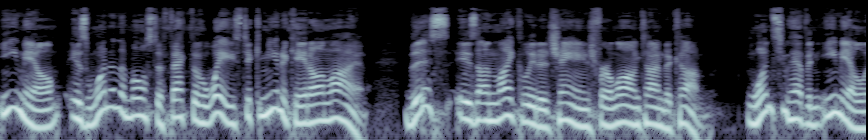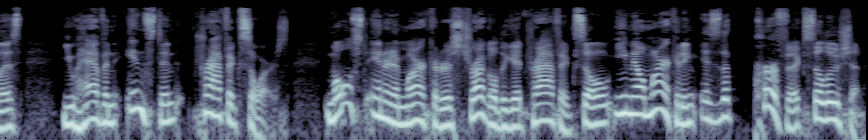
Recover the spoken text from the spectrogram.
Email is one of the most effective ways to communicate online. This is unlikely to change for a long time to come. Once you have an email list, you have an instant traffic source. Most internet marketers struggle to get traffic, so email marketing is the perfect solution.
